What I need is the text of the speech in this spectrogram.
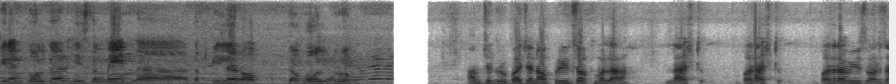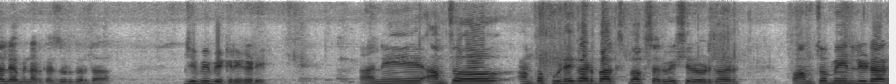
kiran kolkar he's the main uh, the pillar of the whole group आमच्या ग्रुपाचें नांव प्रिन्स ऑफ मला लास्ट लास्ट पंदरा वीस वर्सां जाली आमी नरकासूर करता जी बी बेकरी कडेन आनी आमचो आमकां फुडें काडपाक बाब सर्वेश शिरोडकर हो आमचो मेन लिडर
